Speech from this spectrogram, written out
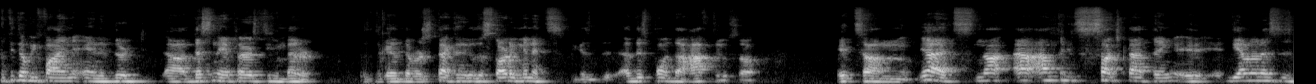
I think they'll be fine. And if they're uh, designated players, it's even better to get the respect and the starting minutes because at this point they have to. So it's um yeah, it's not. I, don't think it's such a bad thing. It, it, the MLS is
